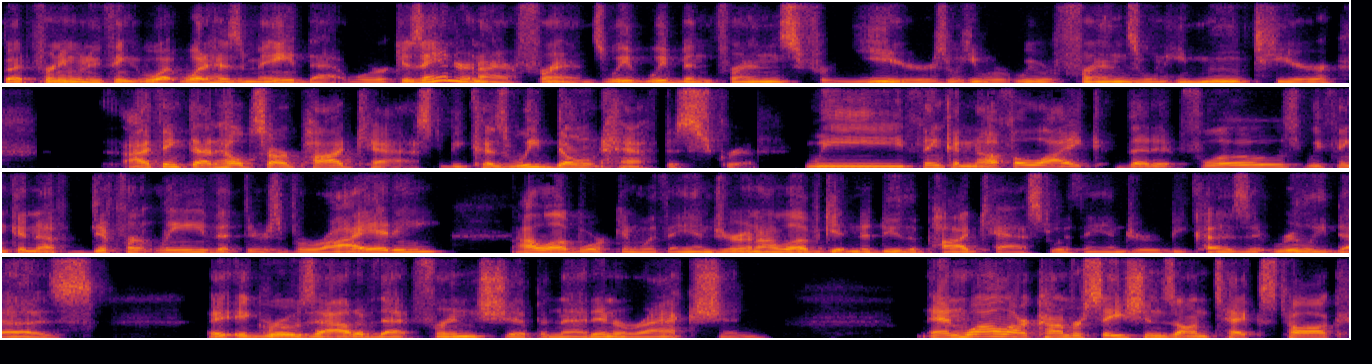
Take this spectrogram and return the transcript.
but for anyone who think what what has made that work is Andrew and I are friends. We we've been friends for years. We were we were friends when he moved here. I think that helps our podcast because we don't have to script. We think enough alike that it flows. We think enough differently that there's variety. I love working with Andrew and I love getting to do the podcast with Andrew because it really does. It grows out of that friendship and that interaction. And while our conversations on Text Talk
